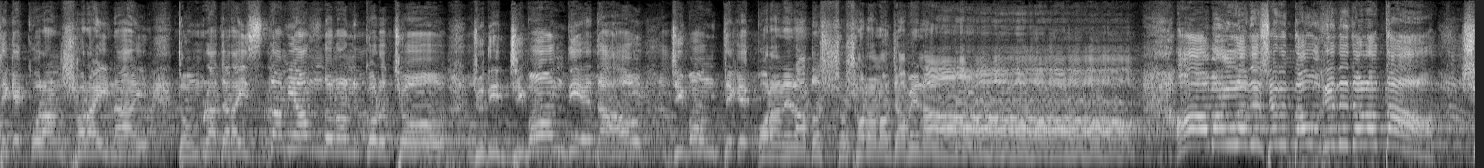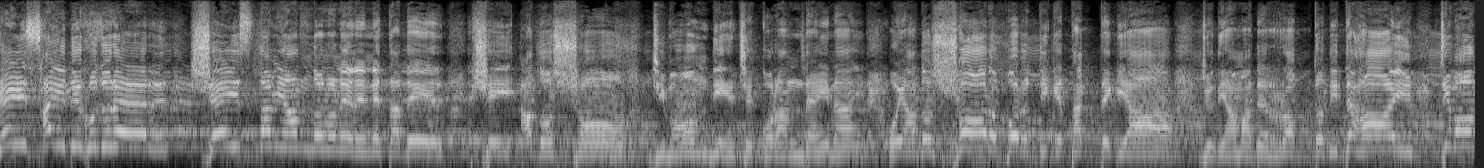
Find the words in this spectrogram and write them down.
থেকে কোরআন সরাই নাই। তোমরা যারা ইসলামী আন্দোলন করছ, যদি জীবন দিয়ে দাও, জীবন থেকে কোরআনের আদর্শ সরানো যাবে না। বাংলাদেশের বাংলাদেশের খেতে জনতা, সেই সাইদি হুজুরের সেই ইসলামী আন্দোলনের নেতাদের সেই আদর্শ জীবন দিয়েছে, কোরআন দেয় নাই। ওই আদর্শর ওপর টিকে থাকতে গিয়া যদি আমাদের রক্ত দিতে হয়, জীবন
